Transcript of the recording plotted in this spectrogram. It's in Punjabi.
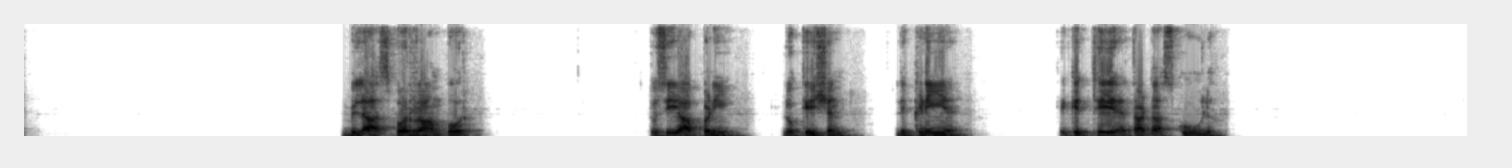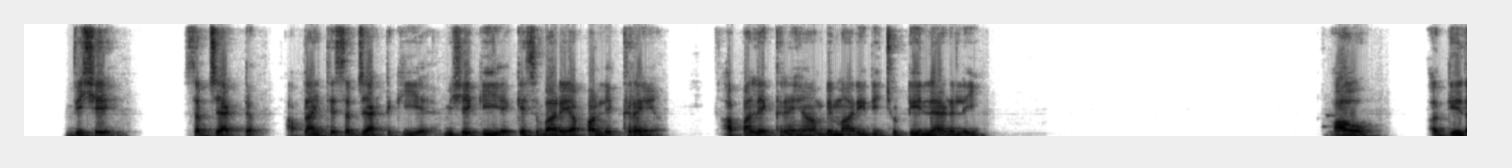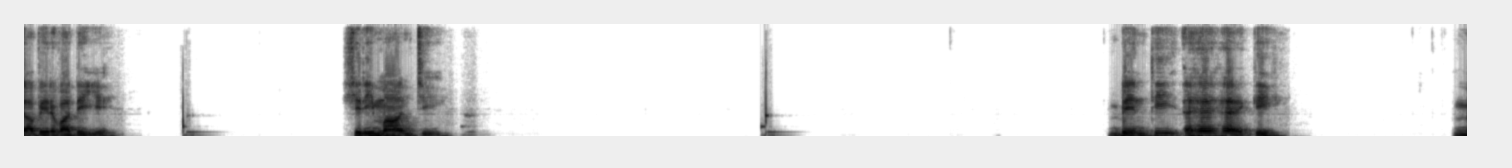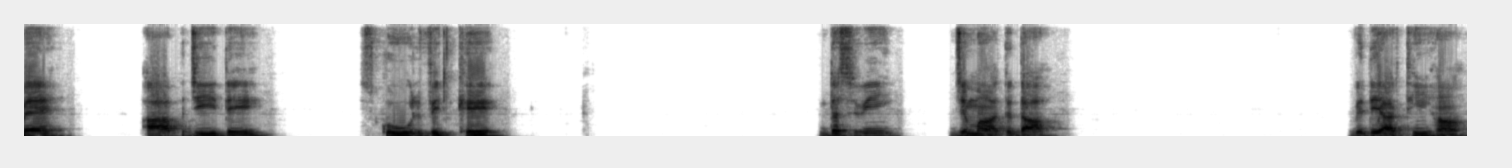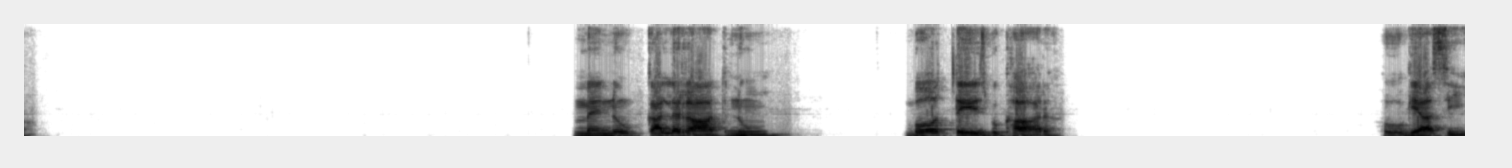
ਬਿਲਾਸਪੁਰ, ਰਾਮਪੁਰ। ਤੁਸੀਂ ਆਪਣੀ ਲੋਕੇਸ਼ਨ ਲਿਖਣੀ ਹੈ ਕਿ ਕਿੱਥੇ ਹੈ ਤੁਹਾਡਾ ਸਕੂਲ। ਵਿਸ਼ੇ, ਸਬਜੈਕਟ। ਆਪਣਾ ਇੱਥੇ ਸਬਜੈਕਟ ਕੀ ਹੈ? ਵਿਸ਼ੇ ਕੀ ਹੈ? ਕਿਸ ਬਾਰੇ ਆਪਾਂ ਲਿਖ ਰਹੇ ਹਾਂ? ਆਪਾਂ ਲਿਖ ਰਹੇ ਹਾਂ ਬਿਮਾਰੀ ਦੀ ਛੁੱਟੀ ਲੈਣ ਲਈ। ਆਓ ਅੱਗੇ ਦਾ ਵੇਰਵਾ ਦਈਏ। ਸ਼੍ਰੀਮਾਨ ਜੀ। ਬੇਨਤੀ ਇਹ ਹੈ ਕਿ ਮੈਂ ਆਪ ਜੀ ਦੇ ਸਕੂਲ ਵਿਖੇ ਦਸਵੀਂ ਜਮਾਤ ਦਾ ਵਿਦਿਆਰਥੀ ਹਾਂ। ਮੈਨੂੰ ਕੱਲ ਰਾਤ ਨੂੰ ਬਹੁਤ ਤੇਜ਼ ਬੁਖਾਰ ਹੋ ਗਿਆ ਸੀ।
